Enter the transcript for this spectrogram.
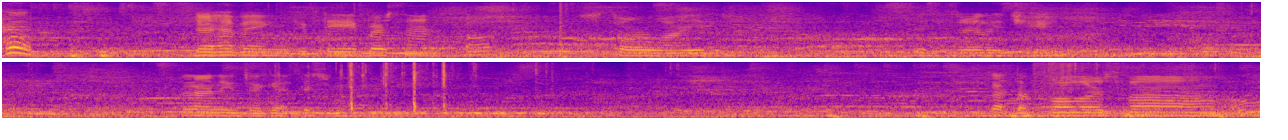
They're having 50% off store wide. This is really cheap. Planning to get this one. Got the Fallers Farm. Oh,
